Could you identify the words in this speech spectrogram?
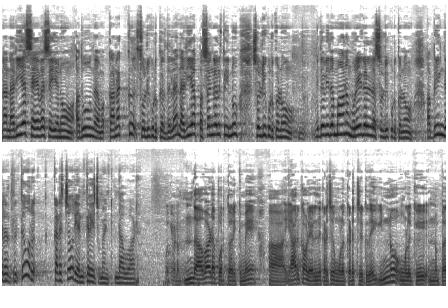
நான் நிறைய சேவை செய்யணும். அதுவும் கணக்கு சொல்லிக் கொடுக்கறதுல. நிறையா பசங்களுக்கு இன்னும் சொல்லிக் கொடுக்கணும். விதவிதமான முறைகளில் சொல்லிக் கொடுக்கணும். அப்படிங்கிறதுக்கு ஒரு கிடைச்ச ஒரு என்கரேஜ்மெண்ட் இந்த அவார்டு ஓகே மேடம். இந்த அவார்டை பொறுத்த வரைக்குமே யாருக்கும் அவளை எழுத கிடச்சி உங்களுக்கு கிடச்சிருக்குது. இன்னும் உங்களுக்கு இன்னும் இப்போ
